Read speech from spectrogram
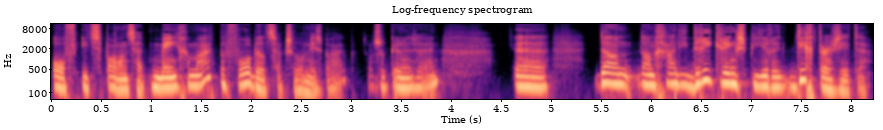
of iets spannends hebt meegemaakt, bijvoorbeeld seksueel misbruik, zoals ze kunnen zijn, uh, dan, dan gaan die drie kringspieren dichter zitten.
